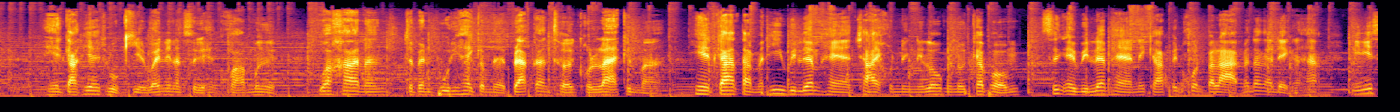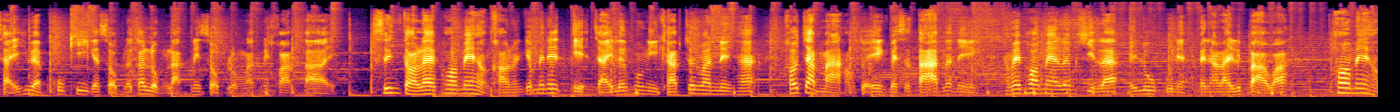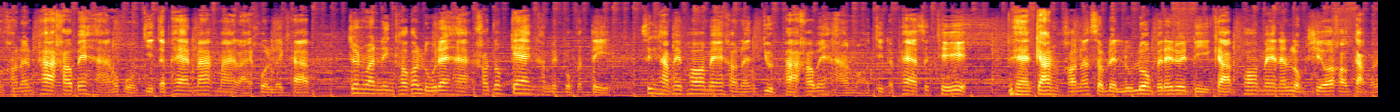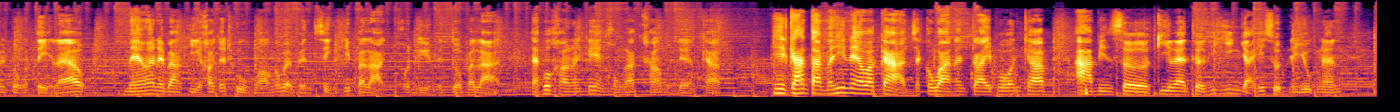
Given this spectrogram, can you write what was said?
เหตุการณ์ที่ถูกเขียนไว้ในหนังสือแห่งความมืด ว่าข้านั้นจะเป็นผู้ที่ให้กำเนิดแบล็กกันเทิร์นคนแรกขึ้นมา เหตุการณ์ตัดมาที่วิลเลียมแฮนชายคนหนึ่งในโลกมนุษย์ครับผม ซึ่งไอ้วิลเลียมแฮนนี่ครับเป็นคนประหลาดมาตั้งแต่เด็กนะฮะ มีนิสัยที่แบบคุกคีกับศพแล้วก็หลงรักในศพหลงรักในความตายซึ่งตอนแรกพ่อแม่ของเขานั้นก็ไม่ได้เอะใจเรื่องพวกนี้ครับ จนวันหนึ่งฮะเขาจับหมาของตัวเองไปสตาร์ทนั่นเองทำให้พ่อแม่เริ่มคิดแล้วไอ้ลูกกูเนี่ยเป็นอะไรหรือเปล่าวะ พ่อแม่ของเขานั้นพาเขาไปหาโอ้โหจิตแพทย์มากมายหลายคนเลยครับ จนวันหนึ่งเขาก็รู้ได้ฮะเขาต้องแกล้งทำเป็นปกติ ซึ่งทำให้พ่อแม่เขานั้นหยุดพาเขาไปหาหมอจิตแพทย์สักทีแผนการของเขานั้นสำเร็จลุล่วงไปได้ด้วยดีครับ พ่อแม่นั้นหลงเชื่อว่าเขากลับมาเป็นปกติแล้ว แม้ว่าในบางทีเขาจะถูกมองก็แบบเป็นสิ่งที่ประหลาดคนอื่นเป็นตัวประหลาด แต่พวกเขานั้นก็ยังคงรักเขาเหมือนเดิมครับเหตุการณ์ตัดมาที่ในอวกาศจักรวาลอันไกลโพ้นครับอาบินเซอร์กีแลนเทอร์ที่ยิ่งใหญ่ที่สุดในยุคนั้น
